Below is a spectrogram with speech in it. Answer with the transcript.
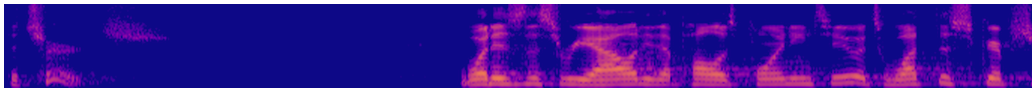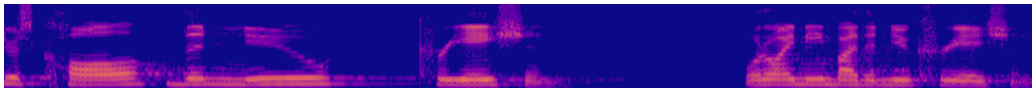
the church. What is this reality that Paul is pointing to? It's what the scriptures call the new creation. What do I mean by the new creation?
